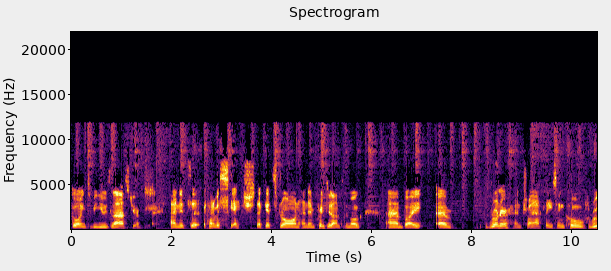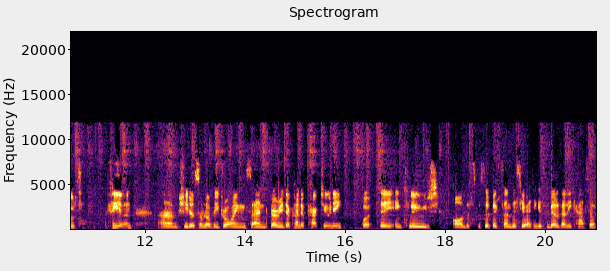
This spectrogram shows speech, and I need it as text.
going to be used last year. And it's a, a kind of a sketch that gets drawn and then printed onto the mug um, by a runner and triathlete in Cobh, Ruth Phelan. Um, she does some lovely drawings and very, they're kind of cartoony, but they include all the specifics. And this year, I think it's the Belvelly Castle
